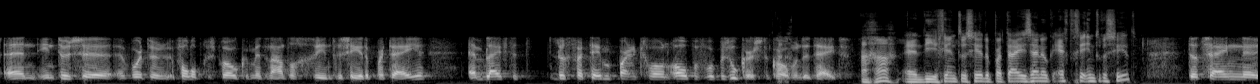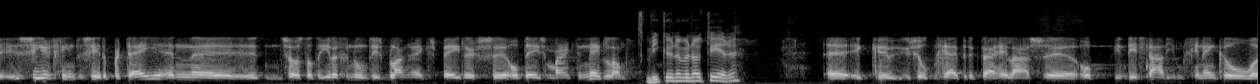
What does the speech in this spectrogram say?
En intussen wordt er volop gesproken met een aantal geïnteresseerde partijen. En blijft het luchtvaartthemapark gewoon open voor bezoekers de komende tijd. Aha, en die geïnteresseerde partijen zijn ook echt geïnteresseerd? Dat zijn zeer geïnteresseerde partijen. En zoals dat eerder genoemd is, belangrijke spelers op deze markt in Nederland. Wie kunnen we noteren? Ik, u zult begrijpen dat ik daar helaas op in dit stadium geen, enkel,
